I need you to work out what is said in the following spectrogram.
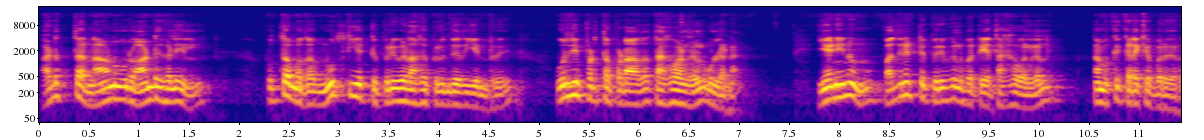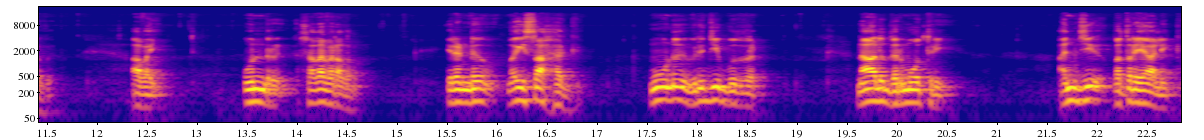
அடுத்த நானூறு ஆண்டுகளில் புத்த மதம் நூற்றி எட்டு பிரிவுகளாக பிரிந்தது என்று உறுதிப்படுத்தப்படாத தகவல்கள் உள்ளன. எனினும் பதினெட்டு பிரிவுகள் பற்றிய தகவல்கள் நமக்கு கிடைக்கப்பெறுகிறது அவை ஒன்று சதவிரதம் இரண்டு மைசாஹக் மூணு விருஜி புதரக் நாலு தர்மோத்ரி அஞ்சு பத்ரயாலிக்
